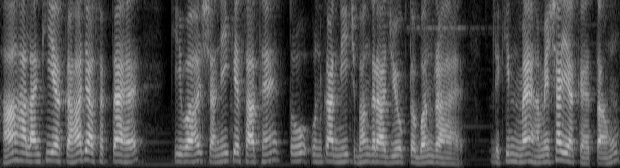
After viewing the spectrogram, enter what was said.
हाँ हालाँकि यह कहा जा सकता है कि वह शनि के साथ हैं तो उनका नीच भंग राजयोग तो बन रहा है। लेकिन मैं हमेशा यह कहता हूँ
